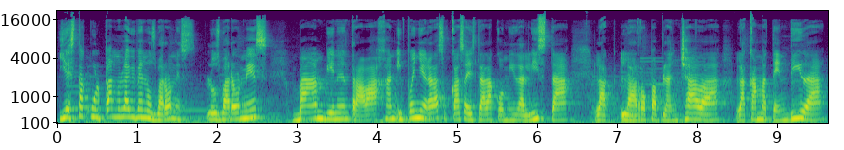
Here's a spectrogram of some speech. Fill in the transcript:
Y esta culpa no la viven los varones. Los varones van, vienen, trabajan y pueden llegar a su casa y está la comida lista, la, la ropa planchada, la cama tendida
